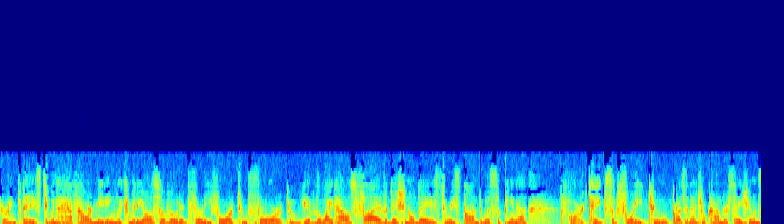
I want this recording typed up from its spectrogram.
During today's two and a half hour meeting, the committee also voted 34 to 4 to give the White House five additional days to respond to a subpoena for tapes of 42 presidential conversations.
